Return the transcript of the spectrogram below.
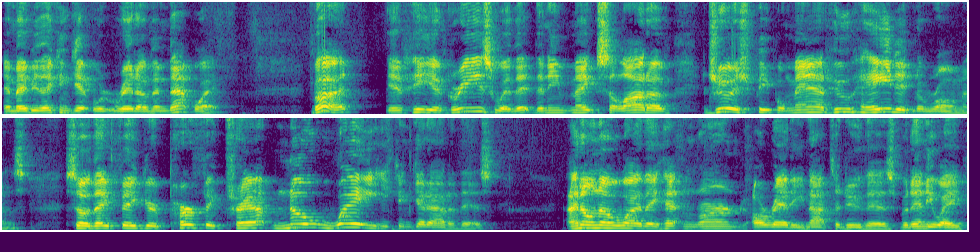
And maybe they can get rid of him that way. But if he agrees with it, then he makes a lot of Jewish people mad who hated the Romans. So they figured, perfect trap, no way he can get out of this. I don't know why they hadn't learned already not to do this, but anyway,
